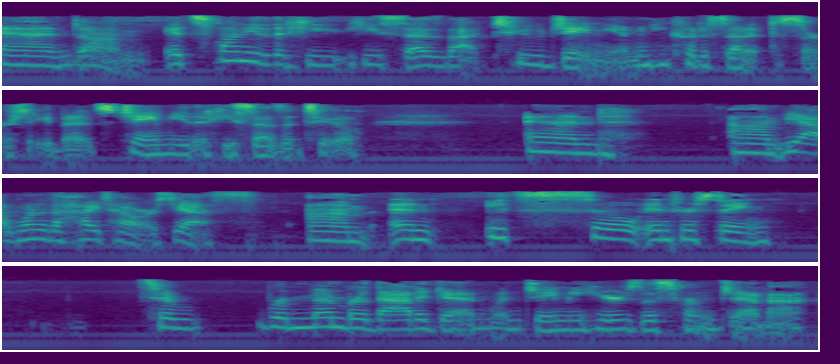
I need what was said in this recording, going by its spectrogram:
And um, it's funny that he, he says that to Jamie. I mean, he could have said it to Cersei, but it's Jamie that he says it to. And um, yeah, one of the Hightowers, yes. Um, and it's so interesting to remember that again when Jamie hears this from Genna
